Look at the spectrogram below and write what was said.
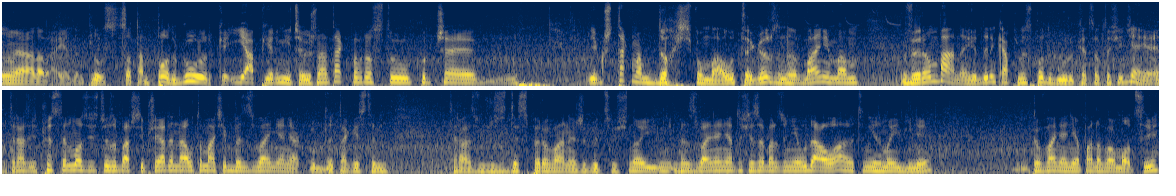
No dobra, jeden plus, co tam pod górkę, ja pierniczę, już mam tak po prostu kurczę. Jak już tak mam dość pomału tego, że normalnie mam wyrąbane. Jedynka plus pod górkę, co to się dzieje? Teraz przez ten most jeszcze zobaczcie, przejadę na automacie bez zwalniania, kurde, tak jestem teraz już zdesperowany, żeby coś. No i bez zwalniania to się za bardzo nie udało, ale to nie z mojej winy. Gowania nie opanował mocy.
